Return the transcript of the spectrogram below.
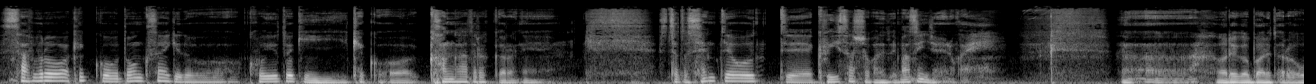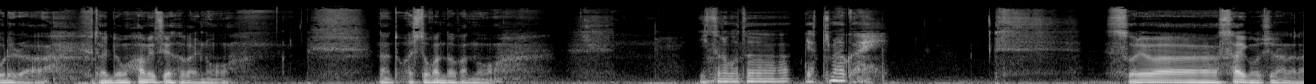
サブローは結構どんくさいけど、こういう時結構勘が働くからね。ちょっと先手を打って食い刺しとかねてまずいんじゃないのかい。ああ、あれがバレたら俺ら、二人とも破滅やさかいの。なんとかしとかんとあかんの。いっそのこと、やっちまうかい。それは、最後の手段だな。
